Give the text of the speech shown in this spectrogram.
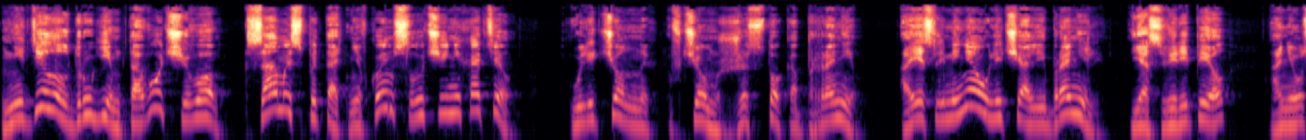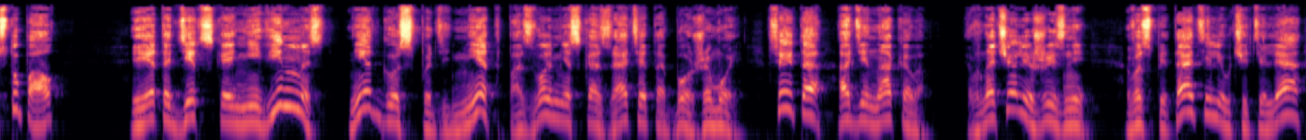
не делал другим того, чего сам испытать ни в коем случае не хотел? Уличенных в чем жестоко бронил. А если меня уличали и бронили, я свирепел, а не уступал – и эта детская невинность? Нет, Господи, нет, позволь мне сказать это, Боже мой. Все это одинаково. В начале жизни воспитатели, учителя,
